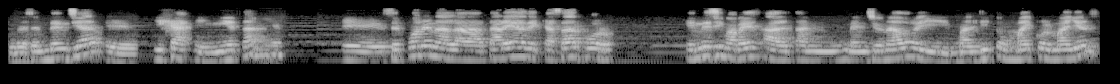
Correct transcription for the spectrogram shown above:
descendencia, eh, hija y nieta, se ponen a la tarea de cazar por enésima vez al tan mencionado y maldito Michael Myers.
